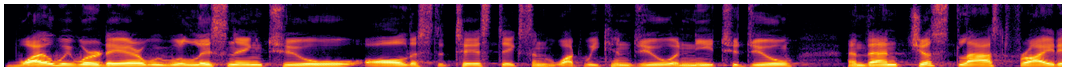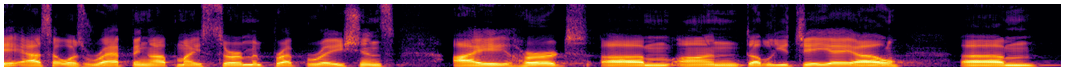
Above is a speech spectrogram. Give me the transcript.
while we were there, we were listening to all the statistics and what we can do and need to do. And then just last Friday, as I was wrapping up my sermon preparations, I heard um, on WJAL um,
